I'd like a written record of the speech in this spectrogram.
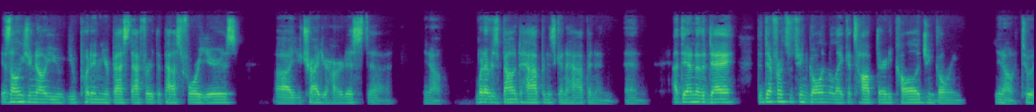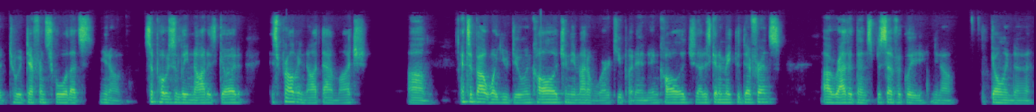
as long as you know you you put in your best effort the past four years uh, you tried your hardest uh, you know whatever's bound to happen is going to happen and and at the end of the day the difference between going to like a top 30 college and going you know to a to a different school that's you know supposedly not as good is probably not that much. Um, it's about what you do in college and the amount of work you put in in college that is going to make the difference, uh, rather than specifically, you know, going to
